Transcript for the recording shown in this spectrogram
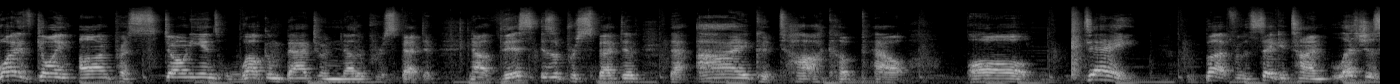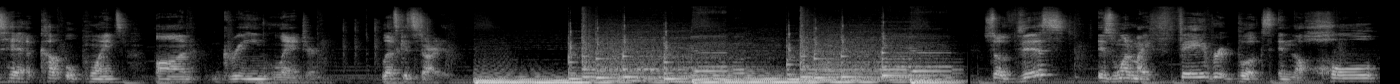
What is going on, Prestonians? Welcome back to another perspective. Now, this is a perspective that I could talk about all day. But for the sake of time, let's just hit a couple points on Green Lantern. Let's get started. So this is one of my favorite books in the whole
